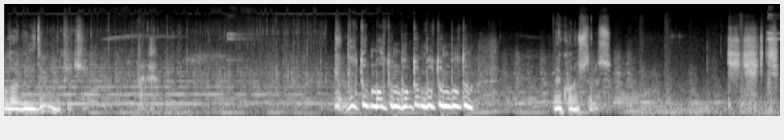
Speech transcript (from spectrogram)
Bulabildin mi peki? Buldum buldum buldum buldum buldum. Ne konuştunuz? Hiç.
